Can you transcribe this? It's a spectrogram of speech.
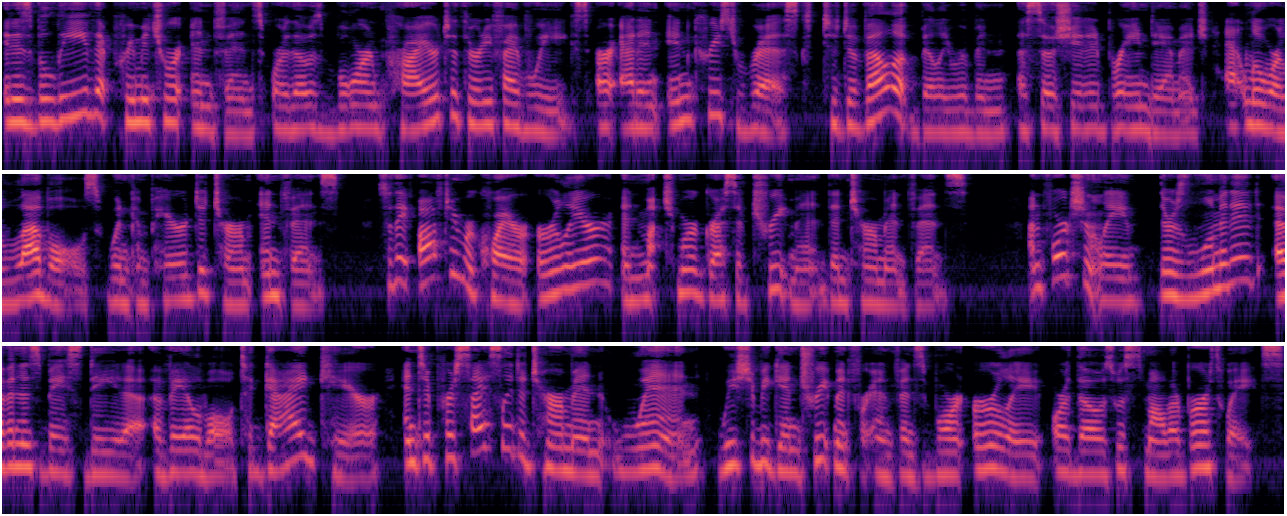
it is believed that premature infants or those born prior to 35 weeks are at an increased risk to develop bilirubin associated brain damage at lower levels when compared to term infants, so they often require earlier and much more aggressive treatment than term infants. Unfortunately, there's limited evidence based data available to guide care and to precisely determine when we should begin treatment for infants born early or those with smaller birth weights.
